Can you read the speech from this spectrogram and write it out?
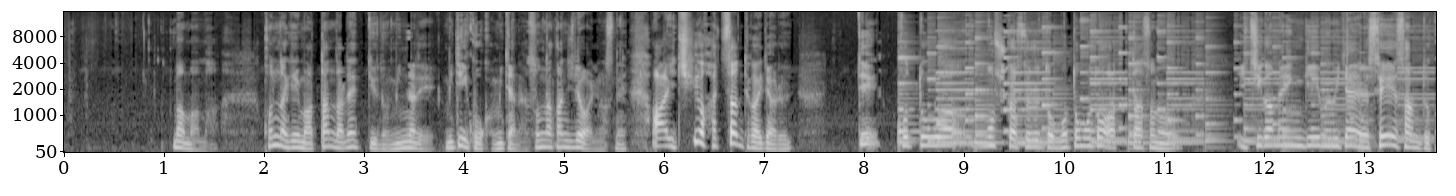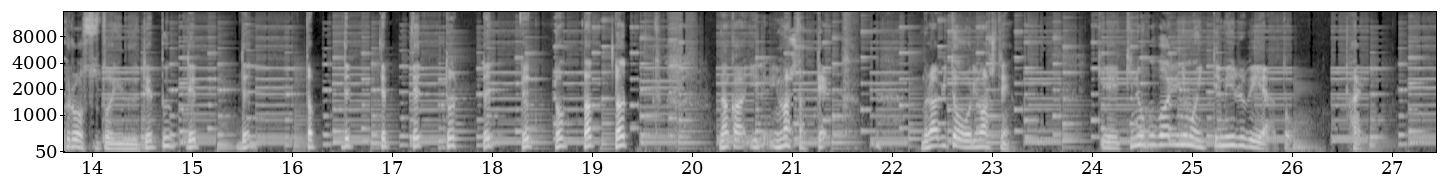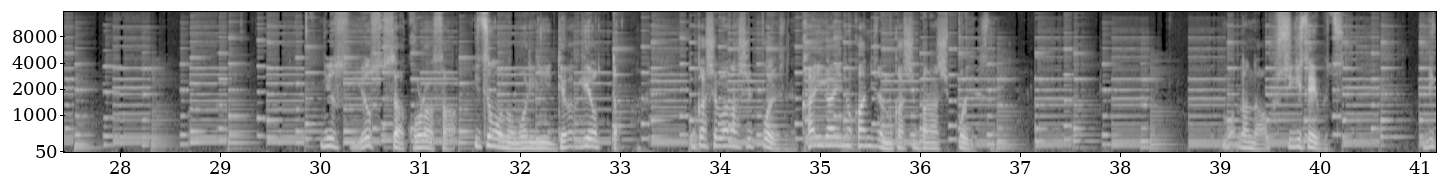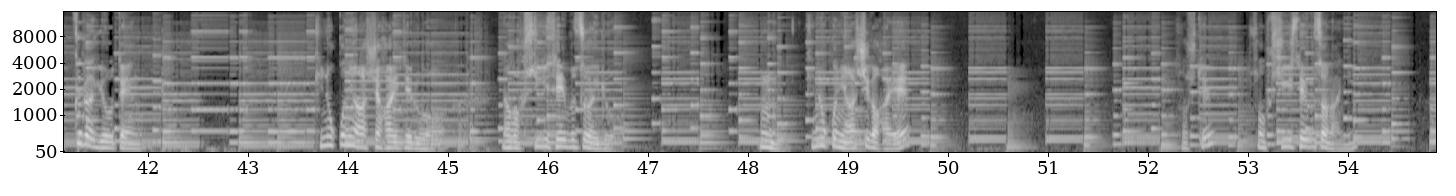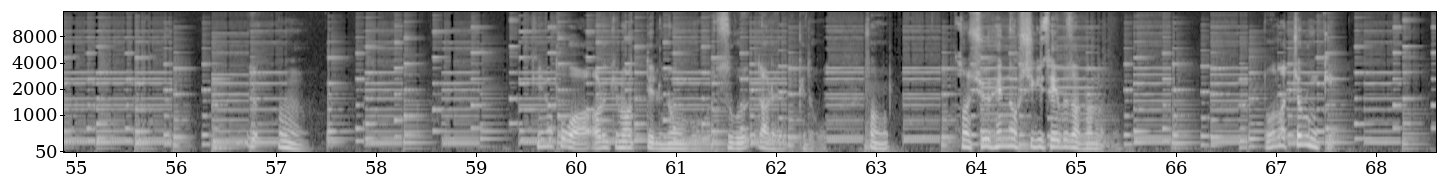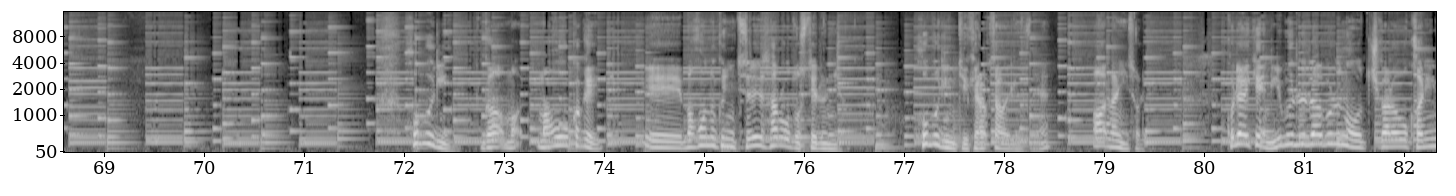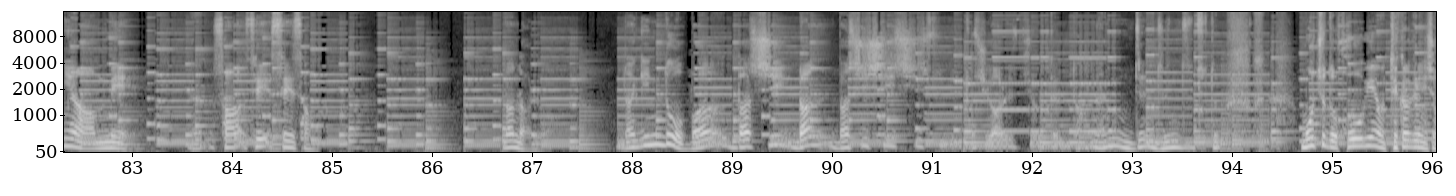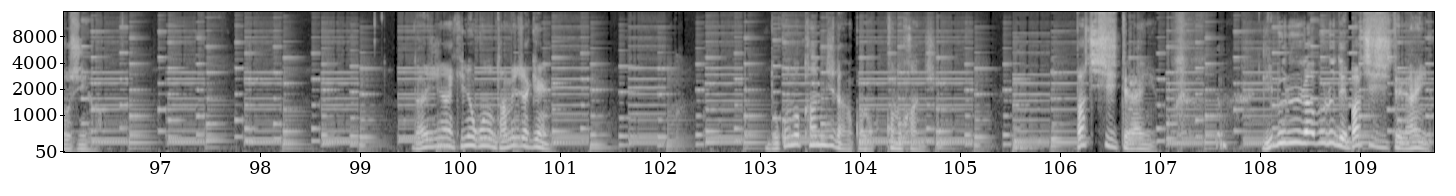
まあまあまあ。こんなゲームあったんだねっていうのをみんなで見ていこうかみたいな、そんな感じではありますね。あ、1983って書いてある。ってことは、もしかすると、もともとあった、その、1画面ゲームみたいな、セイさんとクロスというデプ、デ、デ、ド、デ、デ、デ、ド、デ、デ、ド、ダッ、ダッ、なんかいましたって。村人おりましてん。えー、キノコ狩りにも行ってみるべや、と。はい。よっよっさこらさ。いつもの森に出かけよった。昔話っぽいですね。海外の感じの昔話っぽいですね。なんだ不思議生物。びっくら仰天。キノコに足生えてるわ。なんか不思議生物がいるわ。うん。キノコに足が生え？そしてその不思議生物は何？が歩き回ってるのもすごいあれだけどそのその周辺の不思議生物は何なの？どうなっちゃうんけ？ホブリンが、ま、魔法をかけ、えー、魔法の国に連れ去ろうとしてるんじゃ。ホブリンっていうキャラクターがいるんですね。あ何それ？これはいけんリブルラブルの力を借りにはあんめさせせいさんなんだあれは？ナギンドバ、バシ、バ、バシシシ、年があれちょっと、全然、全然ちょっと、もうちょっと方言を手加減してほしいな。大事なキノコのためじゃけん。どこの漢字なの？この、この漢字。バシシってないんよ。リブルラブルでバシシってないんよ。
